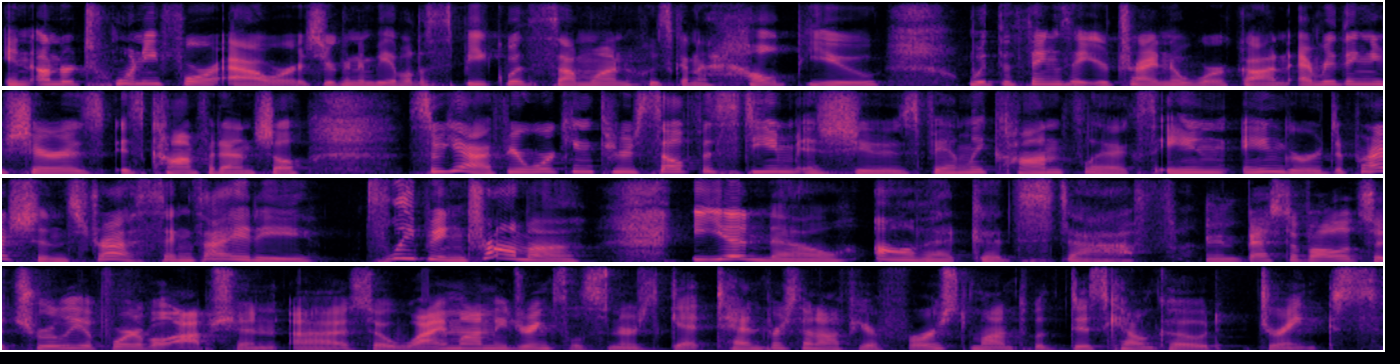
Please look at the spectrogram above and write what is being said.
in under 24 hours. You're going to be able to speak with someone who's going to help you with the things that you're trying to work on. Everything you share is is confidential. So yeah, if you're working through self-esteem issues, family conflicts, an- anger, depression, stress, anxiety, sleeping, trauma, you know, all that good stuff. And best of all, it's a truly affordable option. Uh, so, Why Mommy Drinks listeners get 10% off your first month with discount code DRINKS.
